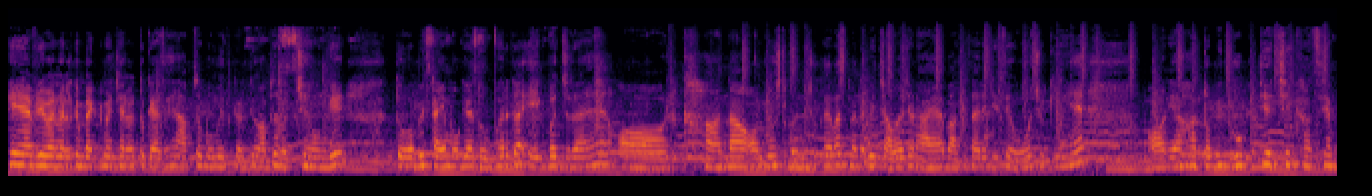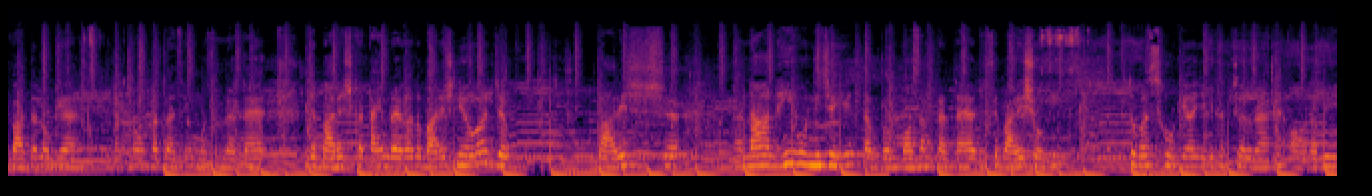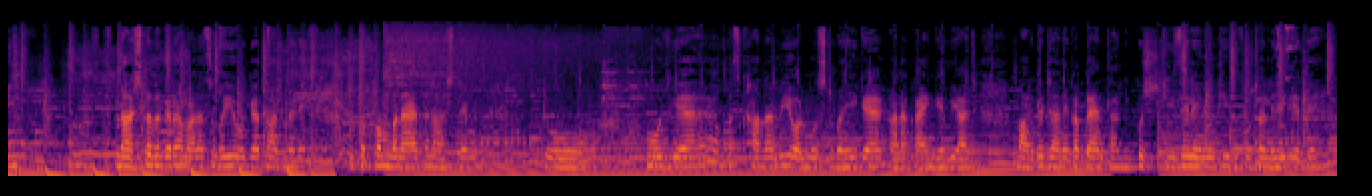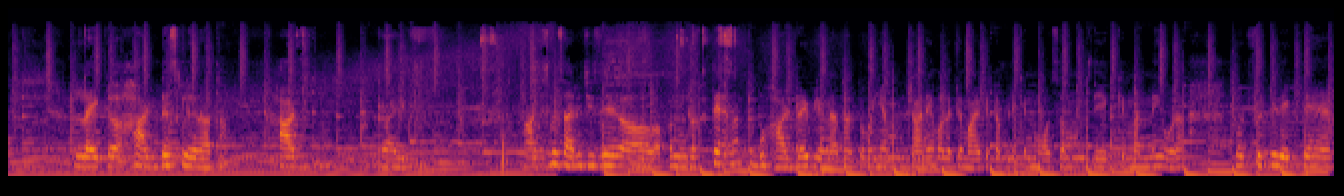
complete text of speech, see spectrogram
Hey everyone welcome back to my channel तो कैसे हैं आप सब? उम्मीद करती हूँ आप सब अच्छे होंगे। तो अभी टाइम हो गया दोपहर का, एक बज रहा है और खाना ऑलमोस्ट बन चुका है। बस मैंने अभी चावल चढ़ाया है, बाकी सारी चीज़ें हो चुकी हैं। और यहाँ तो अभी धूप थी अच्छी खासी अब बादल हो गया है। लखनऊ का तो ऐसे ही मौसम रहता है। जब बारिश का टाइम रहेगा तो बारिश नहीं होगा। जब बारिश ना नहीं होनी चाहिए, तब मौसम करता है जैसे बारिश होगी। तो बस हो गया, यही सब चल रहा है। और अभी नाश्ता वगैरह हमारा सुबह ही हो गया था। आज मैंने उत्तपम बनाया था नाश्ते में। तो हो गया है, अब बस खाना भी ऑलमोस्ट बन ही गया है। खाना खाएँगे भी। आज मार्केट जाने का प्लान था कि कुछ चीज़ें लेनी थी तो सोचा ले ही लेते हैं। लाइक हार्ड डिस्क लेना था। हार्ड ड्राइव हाँ जिसमें सारी चीज़ें अपन रखते हैं ना तो वो हार्ड ड्राइव लेना था। तो वही हम जाने वाले थे मार्केट अब, लेकिन मौसम देख के मन नहीं हो रहा। बट फिर भी देखते हैं,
